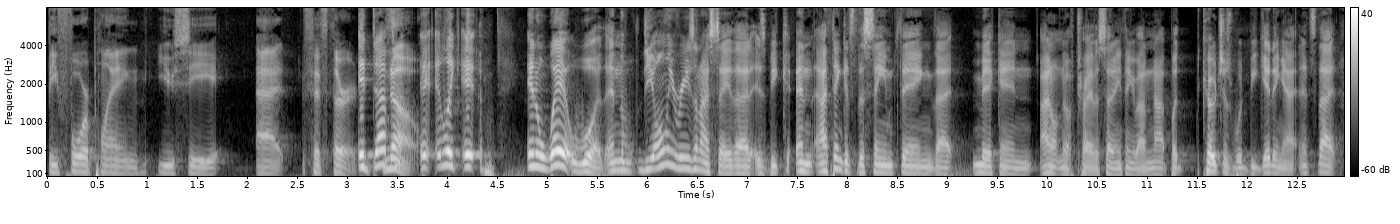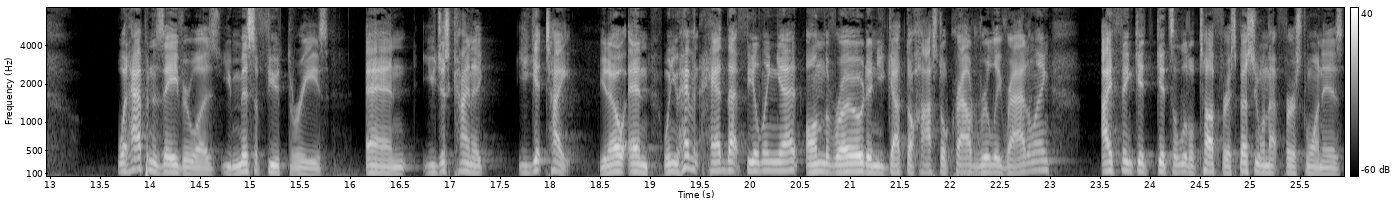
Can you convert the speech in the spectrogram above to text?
before playing UC at Fifth Third? It definitely, no. it, it- like it, in a way, it would. And the, the only reason I say that is because, and I think it's the same thing that Mick and I don't know if Travis said anything about it or not, but coaches would be getting at. And it's that what happened to Xavier was you miss a few threes and you just kind of you get tight, you know. And when you haven't had that feeling yet on the road and you got the hostile crowd really rattling, I think it gets a little tougher, especially when that first one is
